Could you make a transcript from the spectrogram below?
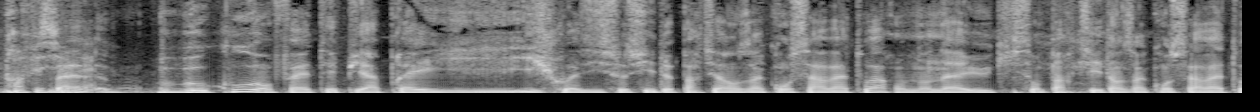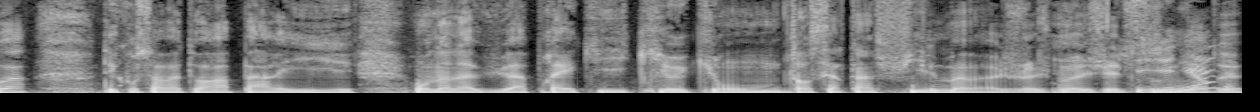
professionnel. beaucoup en fait, et puis après ils, ils choisissent aussi de partir dans un conservatoire. On en a eu qui sont partis dans un conservatoire, des conservatoires à Paris. On en a vu après qui, qui, qui ont dans certains films. je- je me- J'ai le souvenir génial.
